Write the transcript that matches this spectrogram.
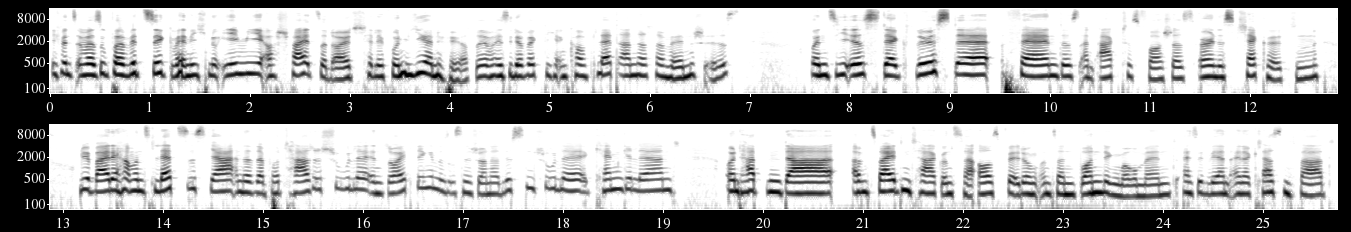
Ich finde es immer super witzig, wenn ich Noemi auf Schweizerdeutsch telefonieren höre, weil sie da wirklich ein komplett anderer Mensch ist. Und sie ist der größte Fan des Antarktisforschers Ernest Shackleton. Wir beide haben uns letztes Jahr an der Reportageschule in Reutlingen, das ist eine Journalistenschule, kennengelernt und hatten da am zweiten Tag unserer Ausbildung unseren Bonding-Moment, als wir während einer Klassenfahrt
